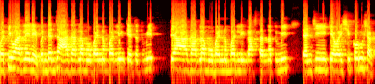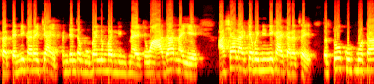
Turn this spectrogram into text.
पती वारलेले पण त्यांचा आधारला मोबाईल नंबर लिंक आहे तर तुम्ही त्या आधारला मोबाईल नंबर लिंक असताना तुम्ही त्यांची केवायसी करू शकता. त्यांनी करायची आहेत पण त्यांचा मोबाईल नंबर लिंक नाही किंवा आधार नाहीये. अशा लाडक्या बहिणींनी काय करायचं आहे तर तो खूप मोठा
